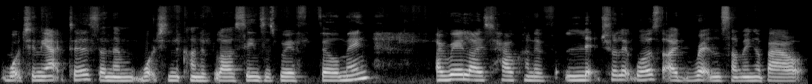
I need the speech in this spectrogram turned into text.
watching the actors and then watching the kind of last scenes as we are filming i realized how kind of literal it was that i'd written something about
